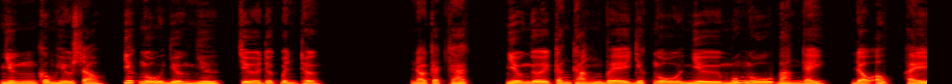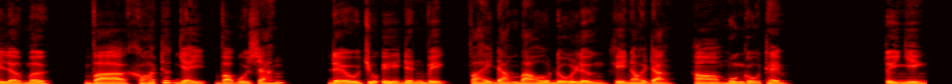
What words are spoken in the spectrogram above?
nhưng không hiểu sao giấc ngủ dường như chưa được bình thường. Nói cách khác, nhiều người căng thẳng về giấc ngủ như muốn ngủ ban ngày, đầu óc hay lờ mờ và khó thức dậy vào buổi sáng, đều chú ý đến việc phải đảm bảo đủ lượng khi nói rằng họ muốn ngủ thêm. Tuy nhiên,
